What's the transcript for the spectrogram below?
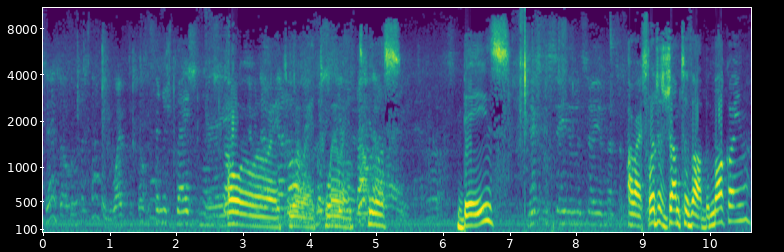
says all the stuff. You wipe the silver. Finish base and then oh, wait, wait, wait, wait, wait, wait. Tfilas Bays. Next to Seder Mitzrayim. All right, so let's just jump to Vav. B'makoim.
